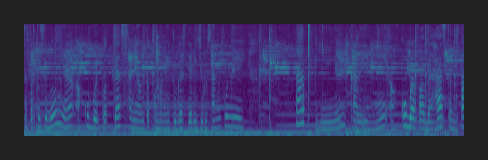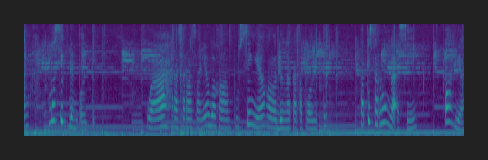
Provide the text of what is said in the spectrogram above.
seperti sebelumnya, aku buat podcast hanya untuk memenuhi tugas dari jurusanku nih. Tapi kali ini aku bakal bahas tentang musik dan politik. Wah, rasa-rasanya bakalan pusing ya kalau dengar kata politik. Tapi seru nggak sih? Oh ya,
